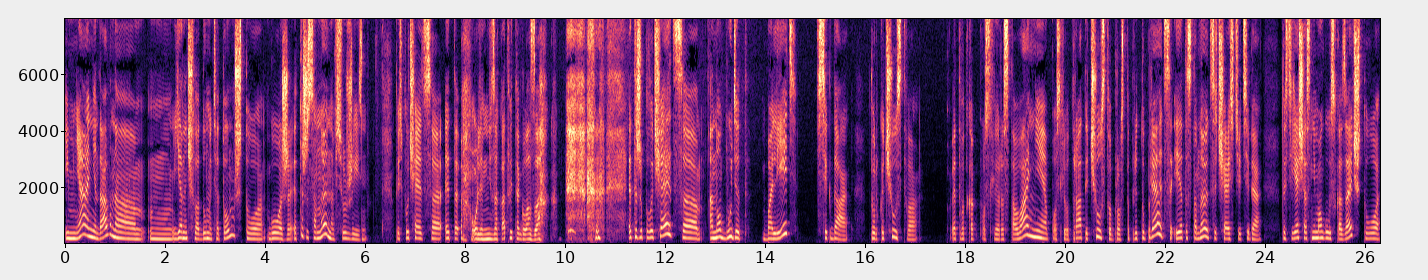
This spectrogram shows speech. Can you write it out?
И меня недавно я начала думать о том, что, боже, это же со мной на всю жизнь. То есть, получается, это... Оля, не закатывай так глаза. Это же, получается, оно будет болеть всегда, только чувство. Это вот как после расставания, после утраты, чувства просто притупляются, и это становится частью тебя. То есть я сейчас не могу сказать, что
